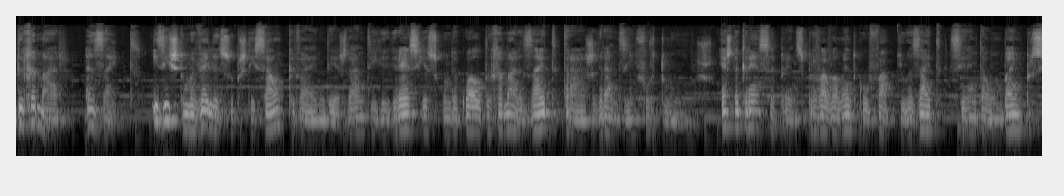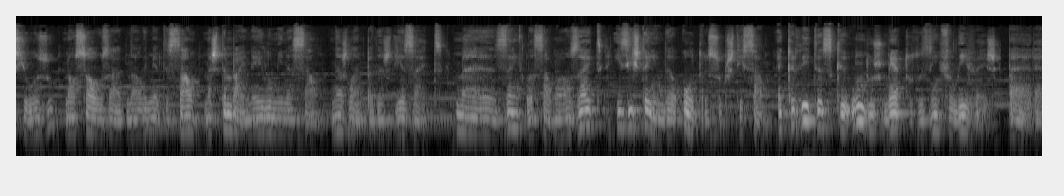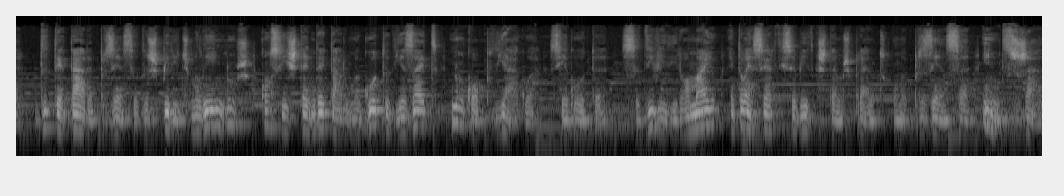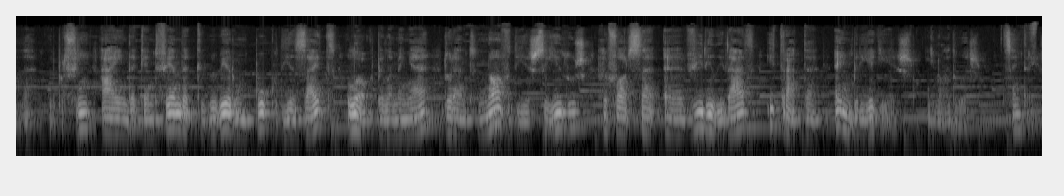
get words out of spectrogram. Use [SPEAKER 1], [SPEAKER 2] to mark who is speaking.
[SPEAKER 1] derramar azeite. Existe uma velha superstição que vem desde a antiga Grécia, segundo a qual derramar azeite traz grandes infortúnios. Esta crença prende-se provavelmente com o facto de o azeite ser então um bem precioso, não só usado na alimentação, mas também na iluminação, nas lâmpadas de azeite. Mas em relação ao azeite, existe ainda outra superstição. Acredita-se que um dos métodos infalíveis para detectar a presença de espíritos malignos consiste em deitar uma gota de azeite num copo de água. Se a gota se dividir ao meio, então é certo e sabido que estamos perante uma presença indesejada. E por fim, há ainda quem defenda que beber um pouco de azeite logo pela manhã, durante nove dias seguidos, reforça a virilidade e trata a embriaguez. E não há duas, sem três.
